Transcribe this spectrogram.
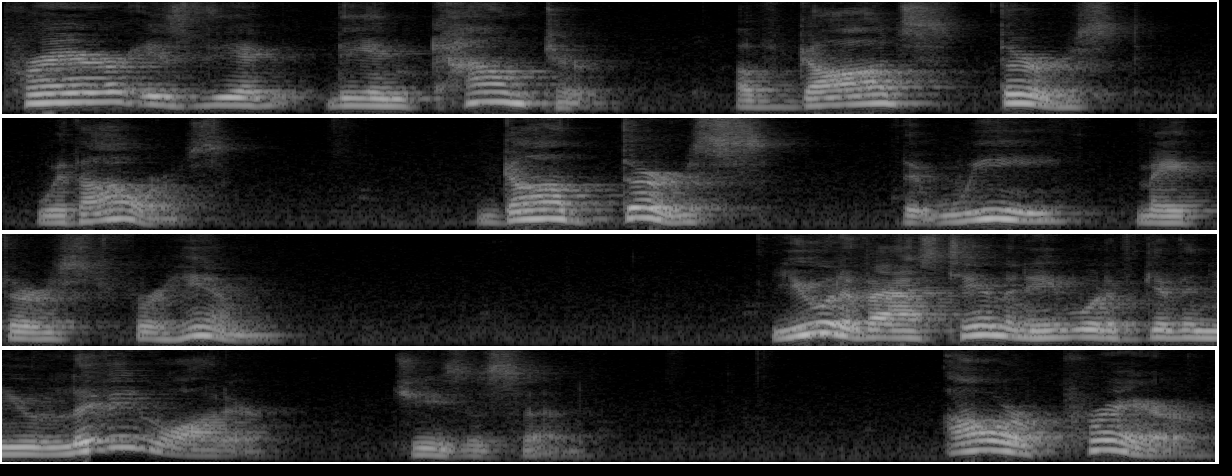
prayer is the, the encounter of God's thirst with ours. God thirsts that we may thirst for him. You would have asked him and he would have given you living water, Jesus said. Our prayer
